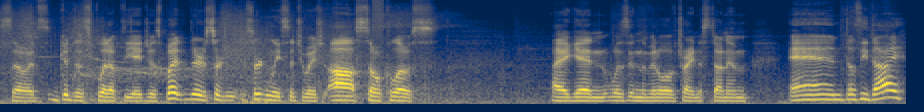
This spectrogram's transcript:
So it's good to split up the Aegis, but there's certain certainly situations. Ah, oh, so close. I again was in the middle of trying to stun him, and does he die?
